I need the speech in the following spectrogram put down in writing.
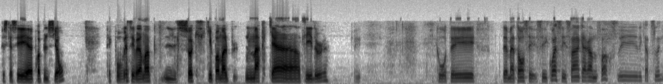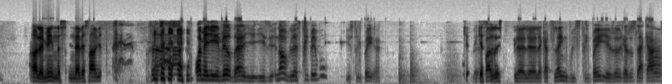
puisque c'est propulsion. Fait que pour vrai, c'est vraiment ça qui, est pas mal plus marquant euh, entre les deux. Côté. mettons, c'est, quoi? C'est 140 forces, les, les 4 cylindres? Ah, le mien, il en avait 108. Ah! ouais, mais il est vide, hein? Il, il- non, vous le strippez-vous? Il est strippé, hein? Qu'est-ce que tu? Le, le, le 4 cylindres, vous le strippez, il, est juste, il reste juste la cage.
